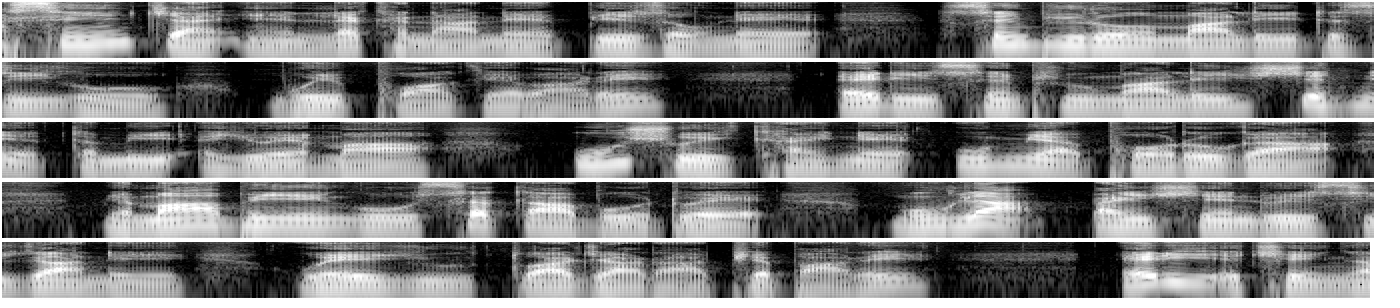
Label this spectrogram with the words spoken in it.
အစင်းကြံအင်လက္ခဏာနဲ့ပြည့်စုံတဲ့စင်ဖြူတော်မာလီတစည်းကိုမွေးဖွားခဲ့ပါတယ်။အဲ့ဒီစင်ဖြူမာလီ၈နှစ်သမီးအရွယ်မှာဦးရွှေခိုင်နဲ့ဦးမြတ်ဖော်တို့ကမြမဘရင်ကိုဆက်တာဖို့အတွက်မူလပိုင်ရှင်တွေစီကနေဝယ်ယူသွားကြတာဖြစ်ပါတယ်။အဲ့ဒီအချိန်က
